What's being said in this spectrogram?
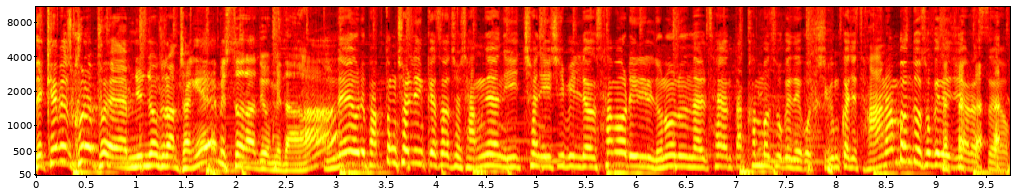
네, KBS 쿨 FM 윤정수 남창희의 미스터 라디오입니다. 네, 우리 박동철님께서 저 작년 2021년 3월 1일 눈 오는 날 사연 딱 한 번 소개되고 지금까지 단 한 번도 소개되지 않았어요.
